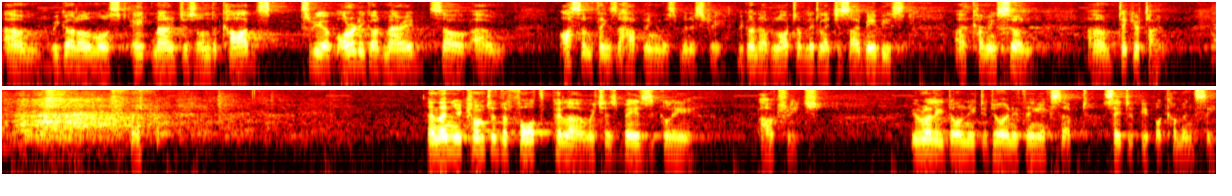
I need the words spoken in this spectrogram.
Um, we got almost eight marriages on the cards. Three have already got married. So um, awesome things are happening in this ministry. We're going to have lots of little HSI babies uh, coming soon. Um, take your time. and then you come to the fourth pillar, which is basically outreach. You really don't need to do anything except say to people, come and see.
